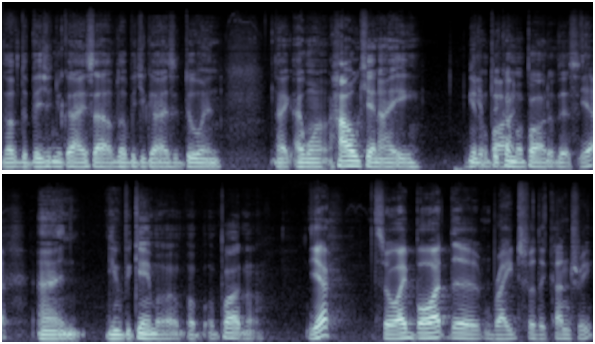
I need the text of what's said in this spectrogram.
love the vision you guys have, love what you guys are doing. Like I want, how can I, you Be know, a become a part of this? Yeah. And you became a, a, a partner. Yeah. So I bought the rights for the country.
